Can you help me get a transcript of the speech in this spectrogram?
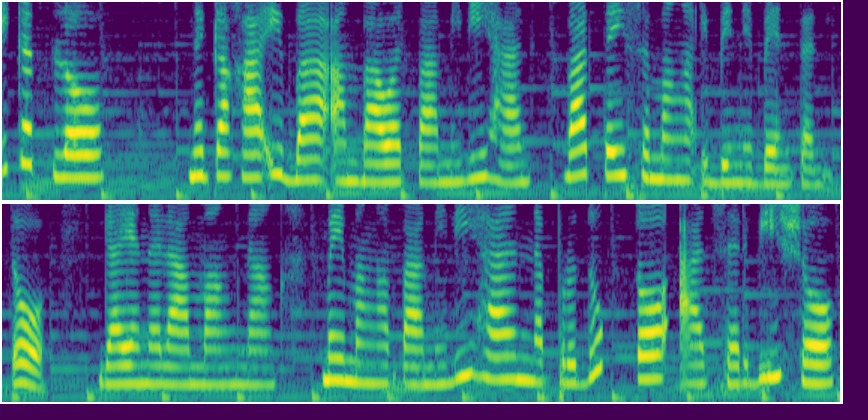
Ikatlo, nagkakaiba ang bawat pamilihan batay sa mga ibinibenta nito. Gaya na lamang ng may mga pamilihan na produkto at serbisyo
